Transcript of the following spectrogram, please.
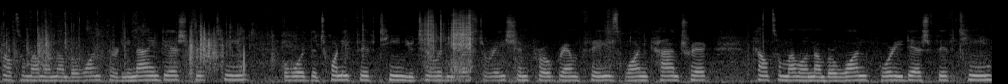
Council Memo Number 139-15, award the 2015 Utility Restoration Program Phase 1 contract. Council Memo Number 140-15,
